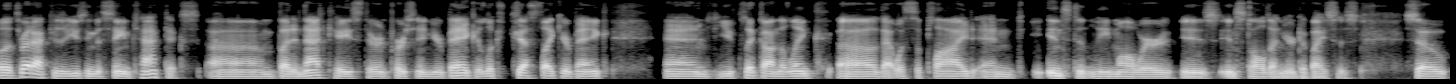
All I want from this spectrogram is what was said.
well, the threat actors are using the same tactics, um, but in that case, they're impersonating your bank. It looks just like your bank, and you click on the link uh, that was supplied, and instantly malware is installed on your devices. So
